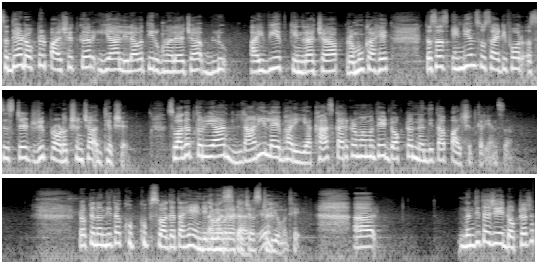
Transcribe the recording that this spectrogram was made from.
सध्या डॉक्टर पालशेतकर या लीलावती रुग्णालयाच्या ब्लू आय व्ही एफ केंद्राच्या प्रमुख आहेत. तसंच इंडियन सोसायटी फॉर असिस्टेड रिप्रोडक्शनच्या अध्यक्ष आहेत. स्वागत करूया नारी लय भारी या खास कार्यक्रमामध्ये डॉक्टर नंदिता पालशेतकर यांचं. डॉक्टर नंदिता खूप खूप स्वागत आहे एन डी नमस्कार. मराठीच्या स्टुडिओमध्ये. नंदिताजी डॉक्टर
